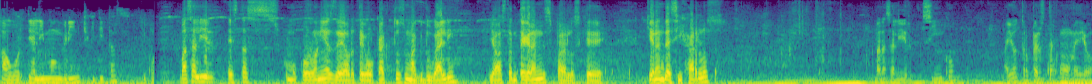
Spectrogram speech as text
Jaguartia lemon green chiquititas. Va a salir estas como colonias de Ortegocactus macdugali, ya bastante grandes para los que quieran deshijarlos. Van a salir cinco. Hay otro, pero está como medio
